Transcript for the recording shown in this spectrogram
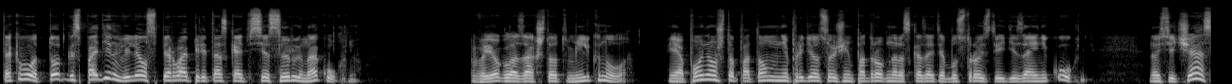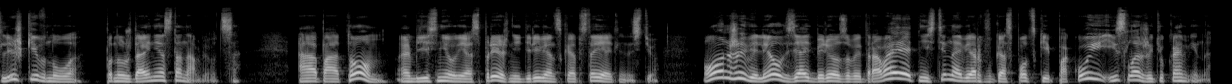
Так вот, тот господин велел сперва перетаскать все сыры на кухню». В ее глазах что-то мелькнуло. Я понял, что потом мне придется очень подробно рассказать об устройстве и дизайне кухни – но сейчас лишь кивнула, понуждая не останавливаться. А потом, объяснил я с прежней деревенской обстоятельностью, он же велел взять березовые дрова и отнести наверх в господские покои и сложить у камина.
